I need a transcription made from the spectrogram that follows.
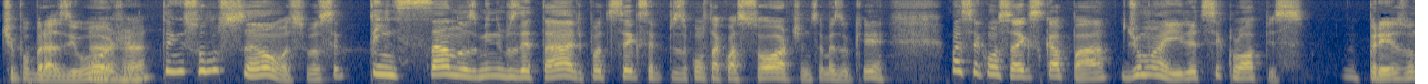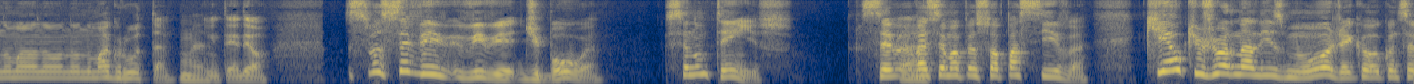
tipo o Brasil hoje, Aham. tem solução. Se você pensar nos mínimos detalhes, pode ser que você precisa contar com a sorte, não sei mais o que, mas você consegue escapar de uma ilha de ciclopes, preso numa, nu- nu- numa gruta, É. entendeu? Se você vive, vive de boa, você não tem isso. Você É. vai ser uma pessoa passiva. Que é o que o jornalismo hoje, aí eu- quando você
